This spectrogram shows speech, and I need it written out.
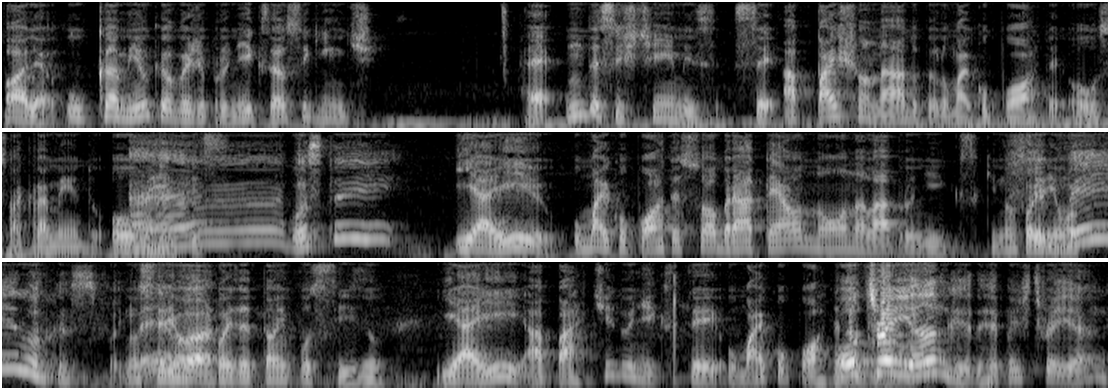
Olha, o caminho que eu vejo para o Knicks é o seguinte: é um desses times ser apaixonado pelo Michael Porter, ou Sacramento, ou ah, Memphis. Gostei. E aí, o Michael Porter sobrar até a nona lá para o Knicks, que não Foi seria uma, bem, Lucas. Foi não bem seria agora. uma coisa tão impossível. E aí, a partir do Knicks ter o Michael Porter. Ou Trey Young, de repente Trey Young.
